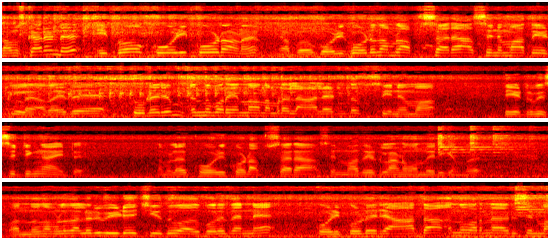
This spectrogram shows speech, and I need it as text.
നമസ്കാരമുണ്ട്. ഇപ്പോൾ കോഴിക്കോടാണ്. അപ്പോൾ കോഴിക്കോട് നമ്മൾ അപ്സര സിനിമ തിയേറ്ററിൽ അതായത് തുടരും എന്ന് പറയുന്ന നമ്മുടെ ലാലേട്ടന്റെ സിനിമ തിയേറ്റർ വിസിറ്റിംഗ് ആയിട്ട് നമ്മൾ കോഴിക്കോട് അപ്സര സിനിമ തിയേറ്ററിലാണ് വന്നിരിക്കുന്നത്. വന്ന് നമ്മൾ നല്ലൊരു വീഡിയോ ചെയ്തു. അതുപോലെ തന്നെ കോഴിക്കോട് രാധ എന്ന് പറഞ്ഞ ഒരു സിനിമ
